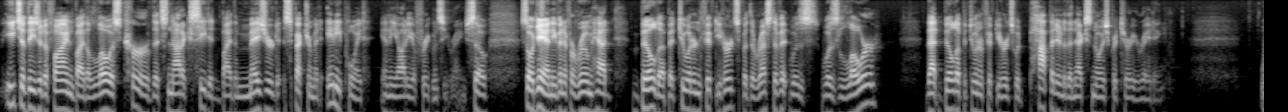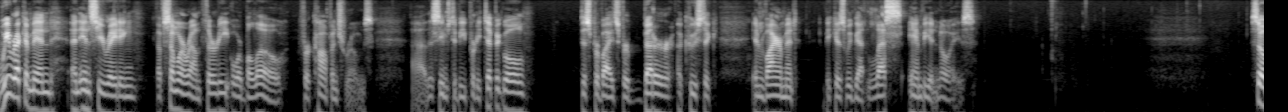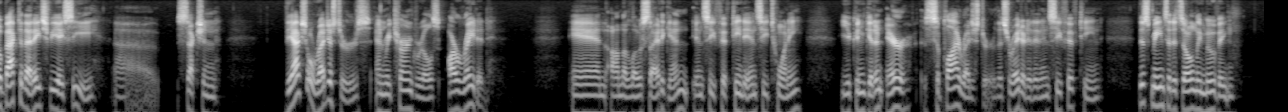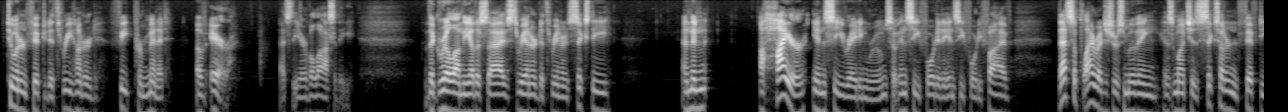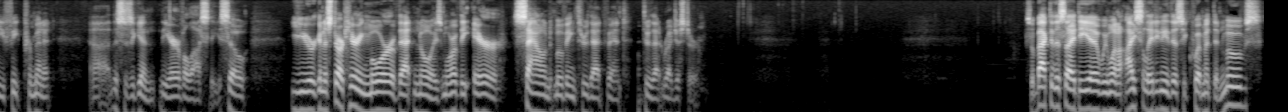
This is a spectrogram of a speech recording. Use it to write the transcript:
each of these are defined by the lowest curve that's not exceeded by the measured spectrum at any point in the audio frequency range. So, so again, even if a room had buildup at 250 hertz, but the rest of it was was lower, that buildup at 250 hertz would pop it into the next noise criteria rating. We recommend an NC rating of somewhere around 30 or below for conference rooms. Uh, this seems to be pretty typical. This provides for better acoustic environment because we've got less ambient noise. So back to that HVAC uh, section, the actual registers and return grills are rated. And on the low side, again, NC15 to NC20, you can get an air supply register that's rated at an NC15. This means that it's only moving 250 to 300 feet per minute of air. That's the air velocity. The grill on the other side is 300 to 360. And then a higher NC rating room, so NC40 to NC45, that supply register is moving as much as 650 feet per minute. Uh, this is again the air velocity. So you're going to start hearing more of that noise, more of the air sound moving through that vent, through that register. So back to this idea, we want to isolate any of this equipment that moves.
